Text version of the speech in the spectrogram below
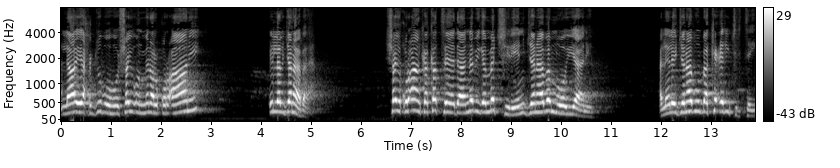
laa yaxjubuhu shayun min alqur'aani ila aljanaaba. Shay qur'aanka ka teedaa nebiga ma jirin janaabo mooyaane. Alleelay janaabuunbaa ka celin jirtay.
